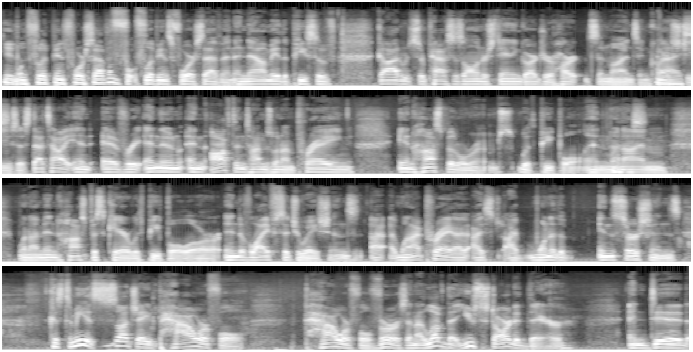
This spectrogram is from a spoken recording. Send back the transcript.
did Philippians four seven. Philippians 4 7. And now may the peace of God, which surpasses all understanding, guard your hearts and minds in Christ Nice. Jesus. That's how I end every. And then, and oftentimes when I'm praying in hospital rooms with people, and when Nice. I'm when I'm in hospice care with people or end of life situations, I, when I pray, I, I, I one of the insertions because to me it's such a powerful, powerful verse, and I love that you started there and did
